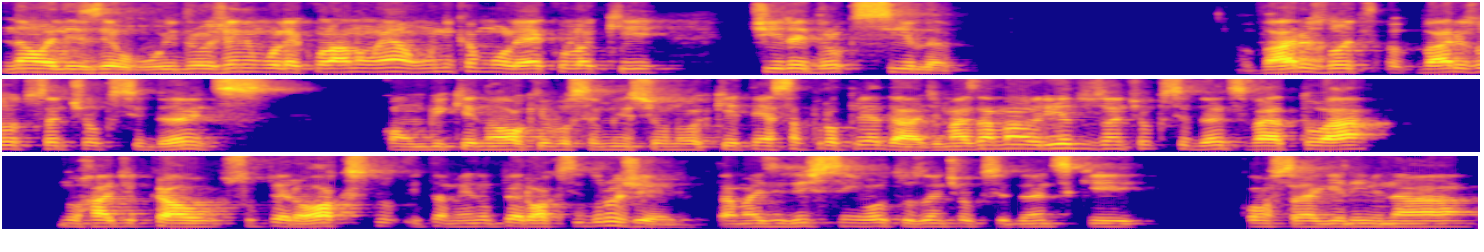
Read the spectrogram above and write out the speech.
Não, Eliseu, o hidrogênio molecular não é a única molécula que tira hidroxila. Vários outros, vários outros antioxidantes com o biquinol que você mencionou aqui, tem essa propriedade, mas a maioria dos antioxidantes vai atuar no radical superóxido e também no peróxido de hidrogênio, tá? Mas existem sim outros antioxidantes que conseguem eliminar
